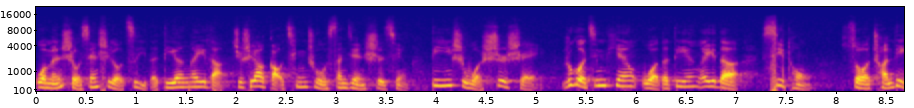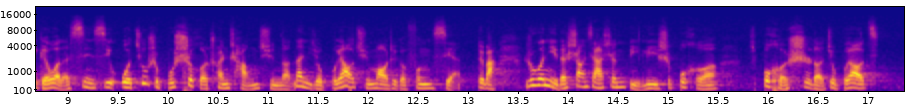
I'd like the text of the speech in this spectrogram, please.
我们首先是有自己的 DNA 的，就是要搞清楚三件事情。第一是我是谁。如果今天我的 DNA 的系统所传递给我的信息，我就是不适合穿长裙的，那你就不要去冒这个风险，对吧？如果你的上下身比例是不合不合适的，就不要。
